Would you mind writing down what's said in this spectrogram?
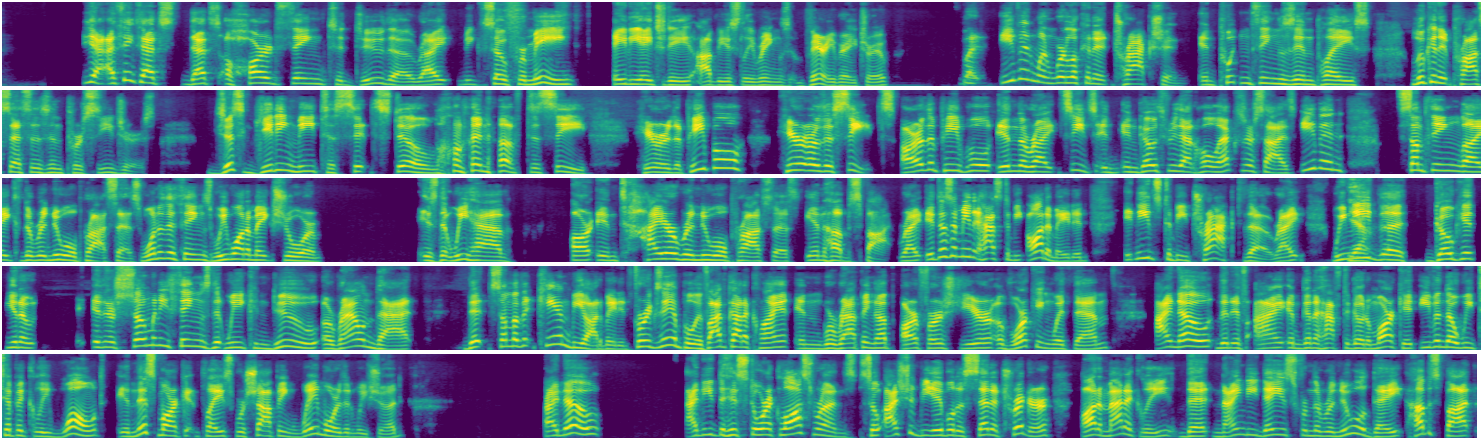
Yeah i think that's that's a hard thing to do though right? So for me adhd obviously rings very very true. But even when we're looking at traction and putting things in place looking at processes and procedures just getting me to sit still long enough to see here are the people here are the seats. Are the people in the right seats? And, and go through that whole exercise. Even something like the renewal process. One of the things we want to make sure is that we have our entire renewal process in HubSpot, right? It doesn't mean it has to be automated. It needs to be tracked though, right? We need the go get, you know, and there's so many things that we can do around that that some of it can be automated. For example, if I've got a client and we're wrapping up our first year of working with them, I know that if I am going to have to go to market, even though we typically won't in this marketplace, we're shopping way more than we should. I know I need the historic loss runs. So I should be able to set a trigger automatically that 90 days from the renewal date, HubSpot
